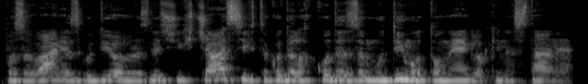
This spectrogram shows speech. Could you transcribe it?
opazovanja zgodijo v različnih časih, tako da lahko da zamudimo to meglo, ki nastane.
